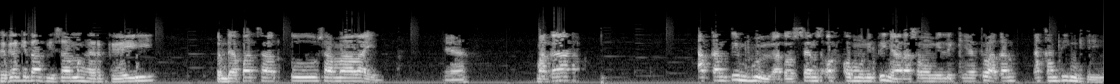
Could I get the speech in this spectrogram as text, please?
Ketika kita bisa menghargai pendapat satu sama lain, ya, maka akan timbul atau sense of community-nya, rasa memilikinya itu akan akan tinggi.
